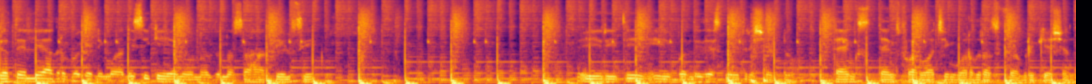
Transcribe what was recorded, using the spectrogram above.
ಜೊತೆಯಲ್ಲಿ ಅದ್ರ ಬಗ್ಗೆ ನಿಮ್ಮ ಅನಿಸಿಕೆ ಏನು ಅನ್ನೋದನ್ನು ಸಹ ತಿಳಿಸಿ. ಈ ರೀತಿ ಬಂದಿದೆ, ಸ್ನೇಹಿತರೆ, shed. Thanks thanks for watching Varadaraj fabrication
